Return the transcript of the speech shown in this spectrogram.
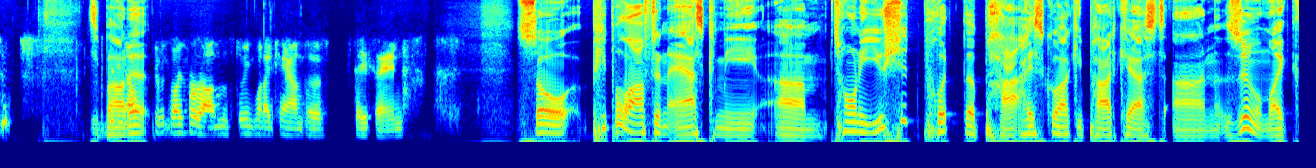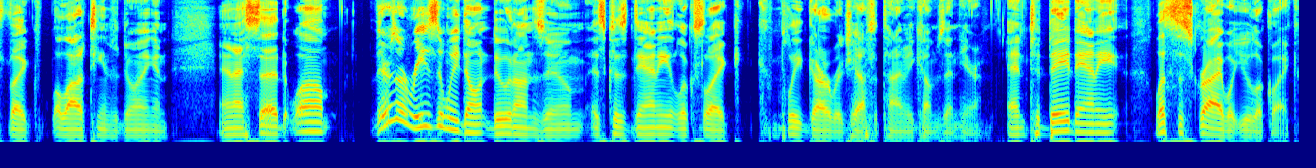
That's about it. Going for runs, doing what I can to stay sane. So people often ask me, um, Tony, you should put the po- high school hockey podcast on Zoom, like like a lot of teams are doing, and and I said, well, there's a reason we don't do it on Zoom. Is because Danny looks like complete garbage half the time he comes in here. And today, Danny, let's describe what you look like.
